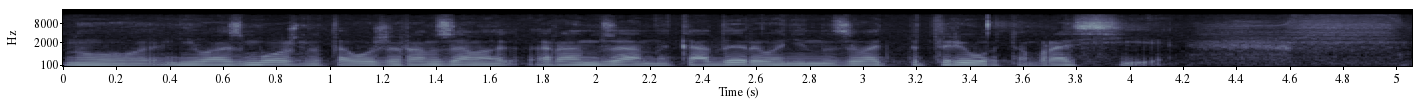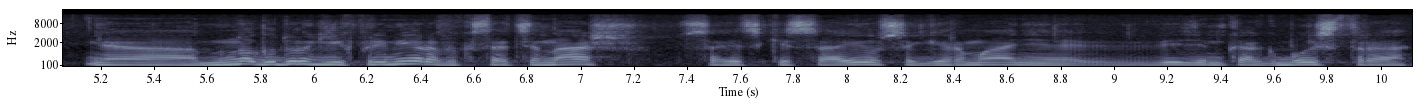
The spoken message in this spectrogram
ну, невозможно того же Рамзана, Рамзана Кадырова не называть патриотом патриотом России. Э, много других примеров, и, кстати, наш Советский Союз и Германия, видим, как быстро,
